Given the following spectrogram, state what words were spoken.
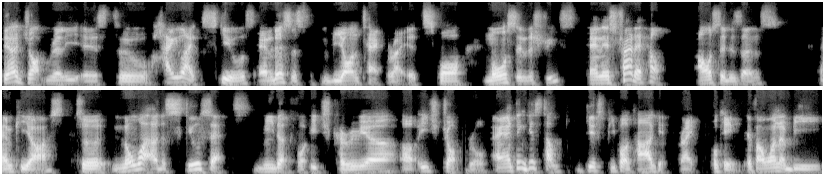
Their job really is to highlight skills, and this is beyond tech, right? It's for most industries, and it's try to help our citizens and PRs to know what are the skill sets needed for each career or each job role. And I think this help gives people a target, right? Okay, if I want to be,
